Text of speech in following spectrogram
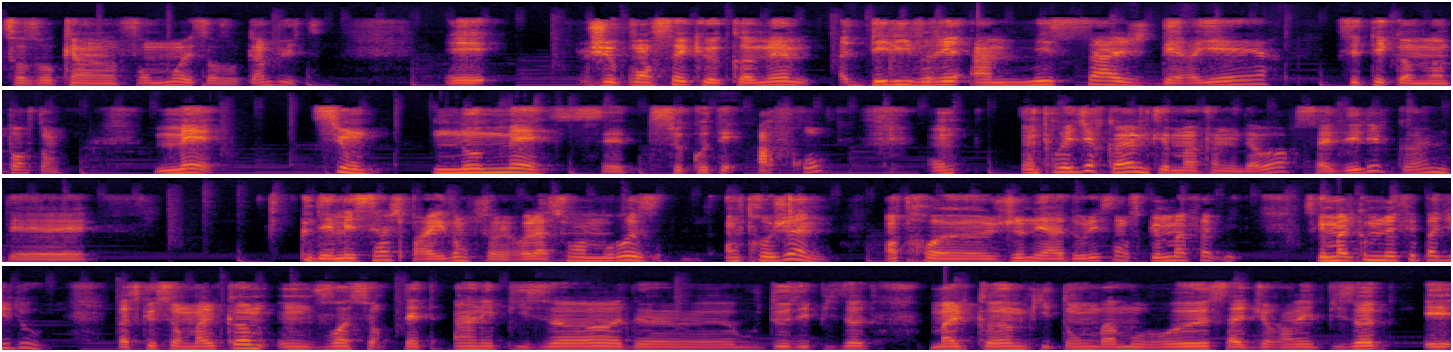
sans aucun fondement et sans aucun but. Et je pensais que quand même délivrer un message derrière, c'était quand même important. Mais si on nommait ce côté afro, on, pourrait dire quand même que ma famille d'abord, ça délivre quand même des, des messages, par exemple, sur les relations amoureuses entre jeunes, entre euh, jeunes et adolescents, ce que ma famille, ce que Malcolm ne fait pas du tout. Parce que sur Malcolm, on voit sur peut-être un épisode euh, ou deux épisodes, Malcolm qui tombe amoureux, ça dure un épisode et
